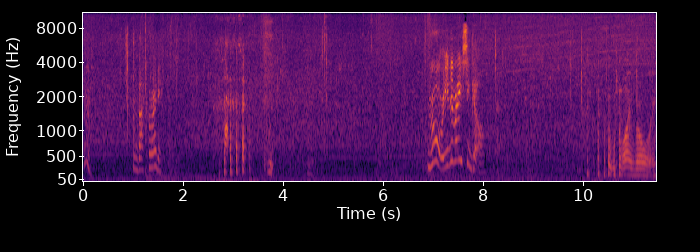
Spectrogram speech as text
Hmm. I'm back already. Rory, the racing car. Why Rory?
